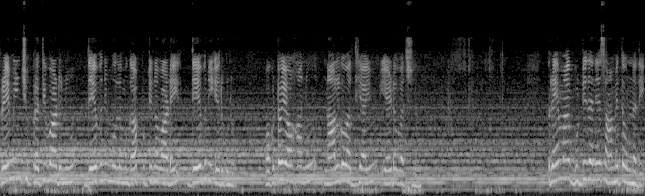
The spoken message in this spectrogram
ప్రేమించు ప్రతివాడును దేవుని మూలముగా పుట్టినవాడై దేవుని ఎరుగును. ఒకటో యోహాను నాలుగవ అధ్యాయం ఏడవ వచనం. ప్రేమ గుడ్డిదనే సామెత ఉన్నది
